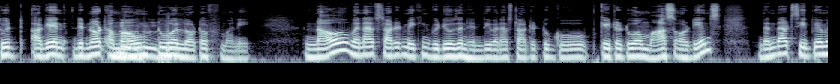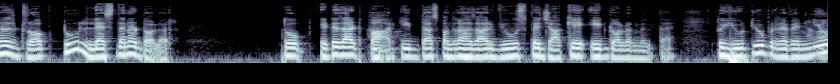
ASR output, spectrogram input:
तो it again did not amount to a lot of money now now when i've started making videos in hindi when i've started to go cater to a mass audience then that cpm has dropped to less than a dollar. तो इट इज़ एट पार कि दस पंद्रह हज़ार व्यूज़ पे जाके एक डॉलर मिलता है. तो YouTube revenue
